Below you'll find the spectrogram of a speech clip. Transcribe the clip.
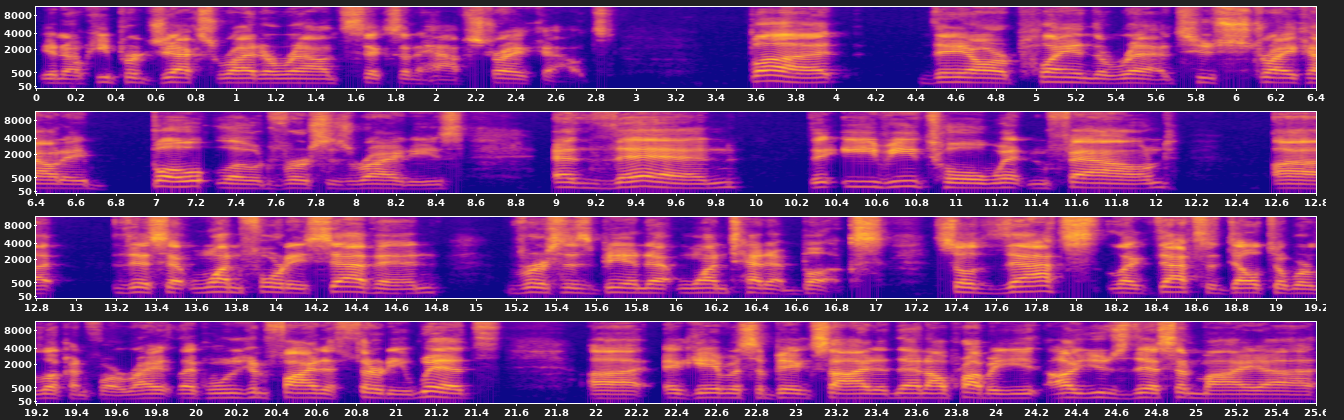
you know he projects right around six and a half strikeouts. But they are playing the Reds who strike out a boatload versus righties. And then the EV tool went and found uh, this at 147 versus being at 110 at books. So that's like that's the delta we're looking for, right? Like when we can find a 30 width, uh, it gave us a big side. And then I'll probably I'll use this in my uh,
